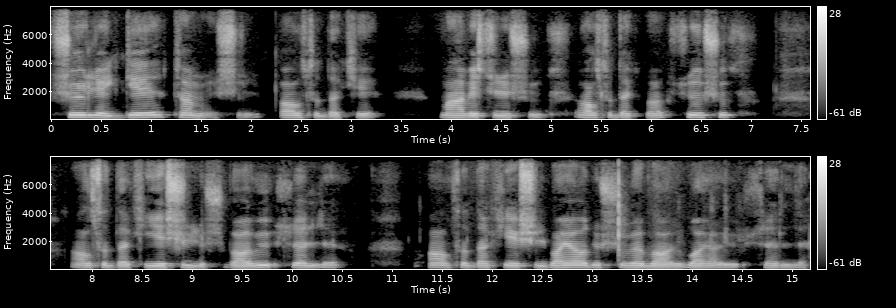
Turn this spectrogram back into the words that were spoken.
Şöyle G tam yeşil. Altındaki mavisi düşük. Altındaki mavisi düşük. Altındaki yeşil düşük. Mavi yükseldi. Altındaki yeşil bayağı düştü ve mavi bayağı yükseldi.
